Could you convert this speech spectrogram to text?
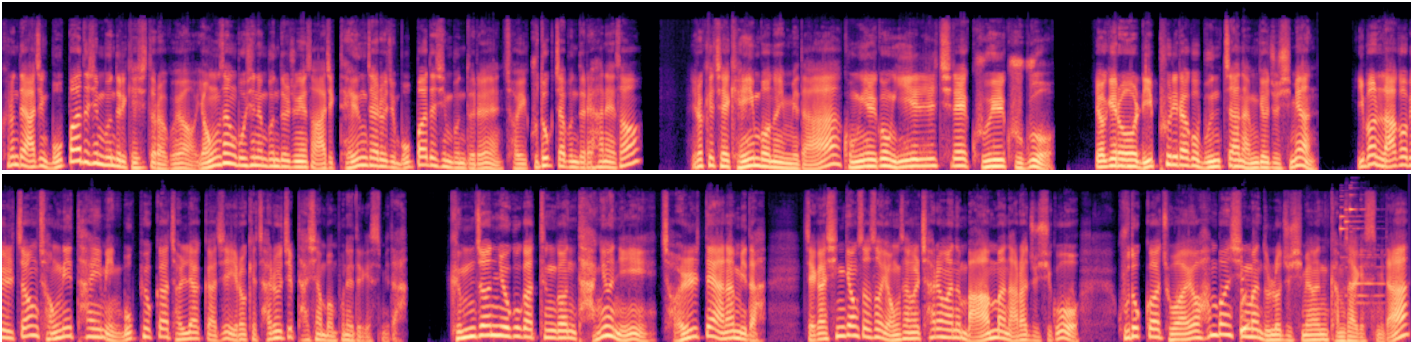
그런데 아직 못 받으신 분들이 계시더라고요. 영상 보시는 분들 중에서 아직 대응 자료집 못 받으신 분들은 저희 구독자분들에 한해서 이렇게 제 개인 번호입니다. 010-2117-9199 여기로 리플이라고 문자 남겨주시면 이번 락업 일정 정리 타이밍, 목표가 전략까지 이렇게 자료집 다시 한번 보내드리겠습니다. 금전 요구 같은 건 당연히 절대 안 합니다. 제가 신경 써서 영상을 촬영하는 마음만 알아주시고 구독과 좋아요 한 번씩만 눌러주시면 감사하겠습니다.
